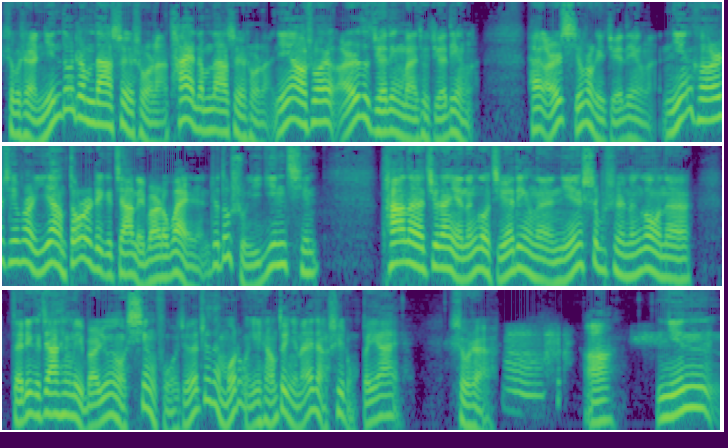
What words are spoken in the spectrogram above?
是不是？您都这么大岁数了，他也这么大岁数了，您要说儿子决定吧，就决定了。还有儿媳妇给决定了，您和儿媳妇一样，都是这个家里边的外人，这都属于姻亲。他呢，居然也能够决定呢，您是不是能够呢，在这个家庭里边拥有幸福？我觉得这在某种意义上对你来讲是一种悲哀，是不是？嗯啊，您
